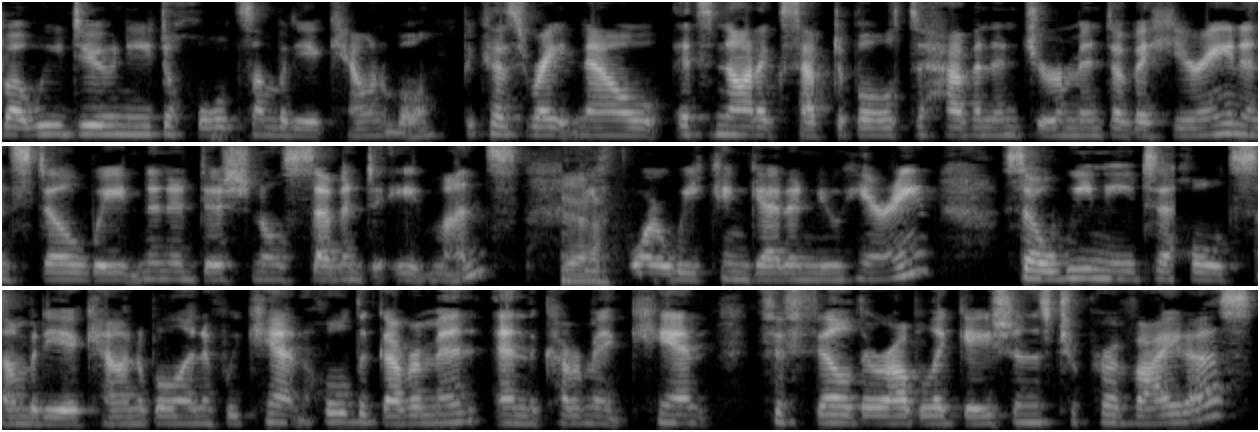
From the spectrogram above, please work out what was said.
But we do need to hold somebody accountable because right now it's not acceptable to have an adjournment of a hearing and still wait an additional seven to eight months yeah. before we can get a new hearing. So we need to hold somebody accountable. And if we can't hold the government and the government can't fulfill their obligations to provide us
